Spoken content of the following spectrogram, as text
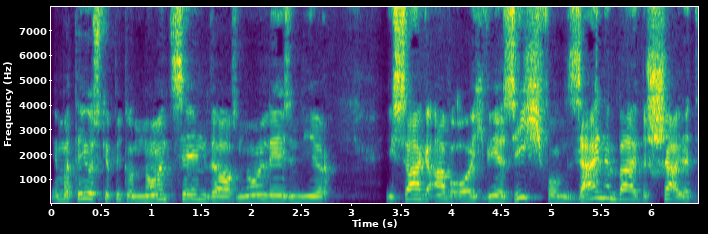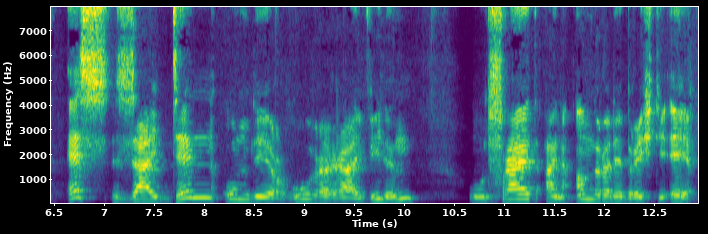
In Matthäus Kapitel 19, Vers 9 lesen wir, ich sage aber euch, wer sich von seinem Weib bescheidet, es sei denn um der Hurerei willen und freiet eine andere, der bricht die Ehe.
